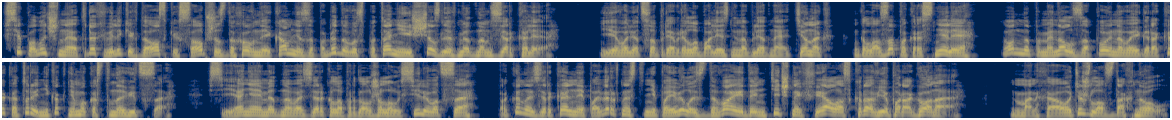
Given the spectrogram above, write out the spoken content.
Все полученные от трех великих даосских сообществ духовные камни за победу в испытании исчезли в медном зеркале. Его лицо приобрело болезненно-бледный оттенок, глаза покраснели. Он напоминал запойного игрока, который никак не мог остановиться. Сияние медного зеркала продолжало усиливаться, пока на зеркальной поверхности не появилось два идентичных фиала с кровью Парагона. Манхао тяжело вздохнул.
